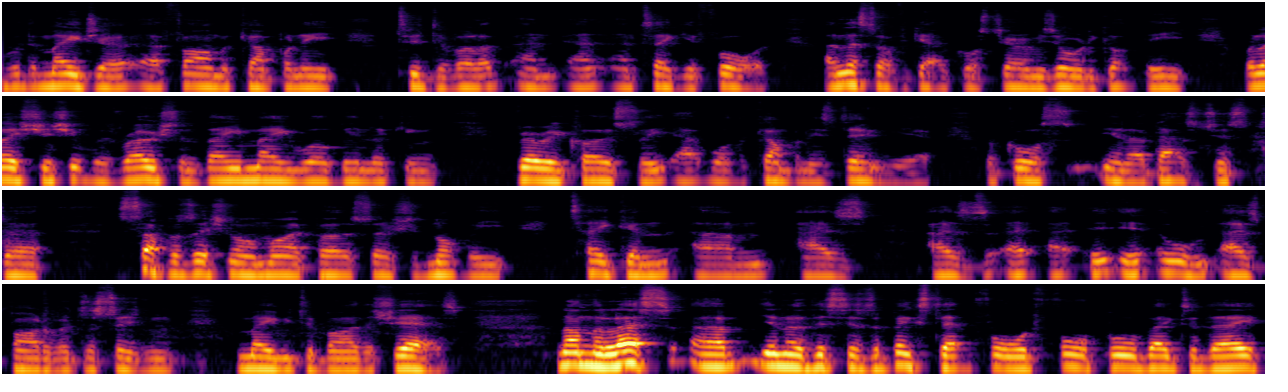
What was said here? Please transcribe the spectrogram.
with a major uh, pharma company to develop and, and, and, take it forward. And let's not forget, of course, Jeremy's already got the relationship with Roche, and they may well be looking very closely at what the company's doing here. Of course, you know that's just uh, supposition on my part, so it should not be taken um, as as uh, uh as part of a decision maybe to buy the shares. Nonetheless, um, you know this is a big step forward for Poolbeg today.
